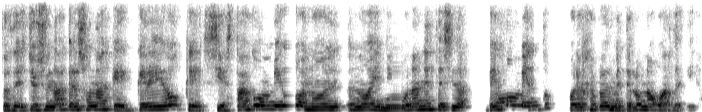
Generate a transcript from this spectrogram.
Entonces, yo soy una persona que creo que si está conmigo no, hay ninguna necesidad de momento, por ejemplo, de meterle una guardería.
